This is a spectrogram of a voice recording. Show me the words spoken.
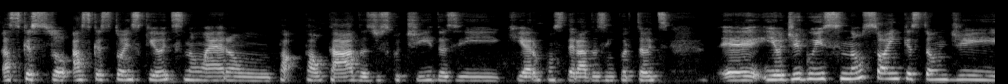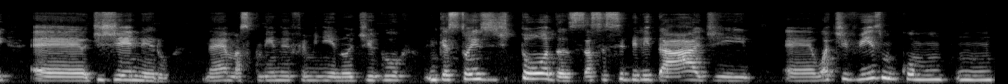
as, questões, as questões que antes não eram pautadas, discutidas e que eram consideradas importantes. É, e eu digo isso não só em questão de, é, de gênero, né, masculino e feminino, eu digo em questões de todas, acessibilidade, é, o ativismo como um, um,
